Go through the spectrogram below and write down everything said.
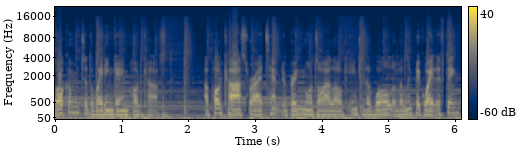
Welcome to the Waiting Game Podcast, a podcast where I attempt to bring more dialogue into the world of Olympic weightlifting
